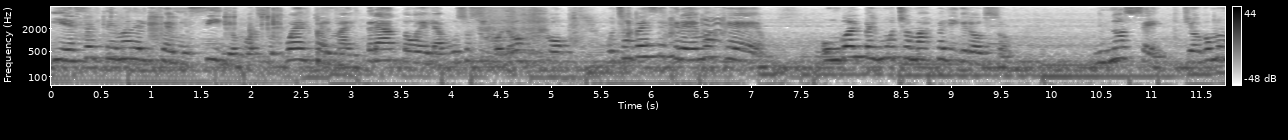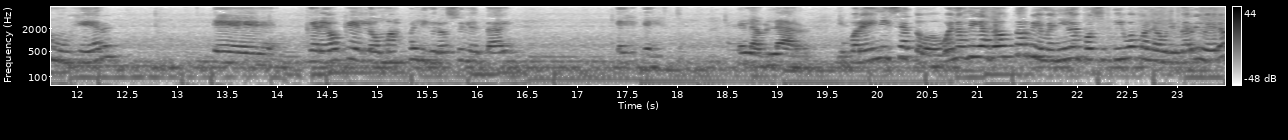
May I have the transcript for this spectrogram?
Y es el tema del femicidio, por supuesto, el maltrato, el abuso psicológico. Muchas veces creemos que un golpe es mucho más peligroso. No sé, yo como mujer eh, creo que lo más peligroso y letal es esto, el hablar. Y por ahí inicia todo. Buenos días, doctor. Bienvenido en Positivo con Laurimer Rivero.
